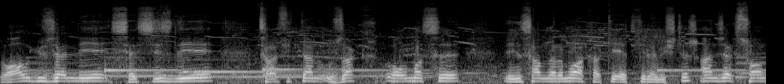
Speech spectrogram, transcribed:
Doğal güzelliği, sessizliği, trafikten uzak olması insanları muhakkak ki etkilemiştir. Ancak son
